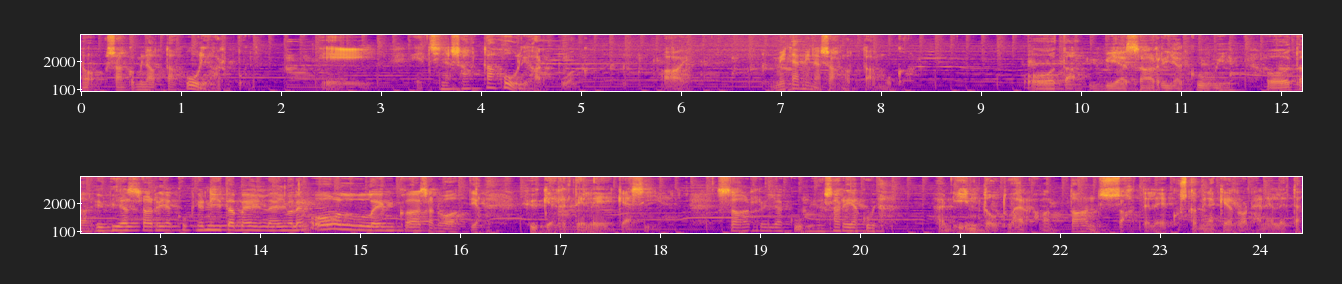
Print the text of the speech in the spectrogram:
no saanko minä ottaa huuliharppun? Ei, et sinä saa ottaa huuliharppua. Ai, mitä minä saan ottaa mukaan? Ota hyviä sarjakuvia, ota hyviä sarjakuvia, niitä meillä ei ole ollenkaan, sanoo Ahti ja hykertelee käsiään. Sarjakuvia, sarjakuvia. Hän intoutuu, hän aivan tanssahtelee, koska minä kerron hänelle, että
